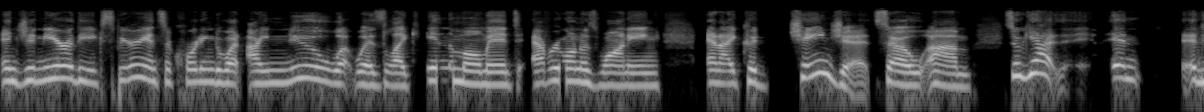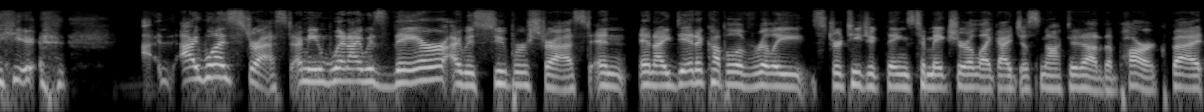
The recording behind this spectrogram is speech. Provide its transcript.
engineer the experience according to what I knew what was like in the moment everyone was wanting and I could change it. So um so yeah and and here I, was stressed. I mean, when I was there, I was super stressed, and and I did a couple of really strategic things to make sure like I just knocked it out of the park. But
